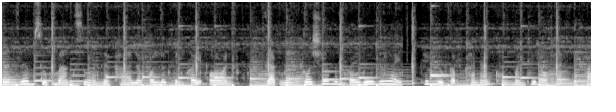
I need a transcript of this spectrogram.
มันเริ่มสุกบางส่วนนะคะ แล้วก็ลดเป็นไฟอ่อน จากนั้นก็เชื่อมมันไปเรื่อยๆ ขึ้นอยู่กับขนาดของมันที่เราหั่นนะคะ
